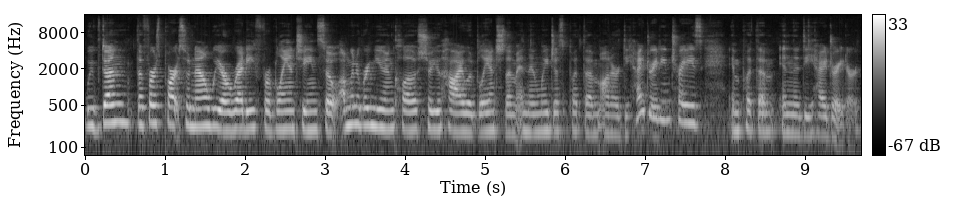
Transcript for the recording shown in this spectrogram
we've done the first part so now we are ready for blanching. So I'm going to bring you in close show you how I would blanch them and then we just put them on our dehydrating trays and put them in the dehydrator.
